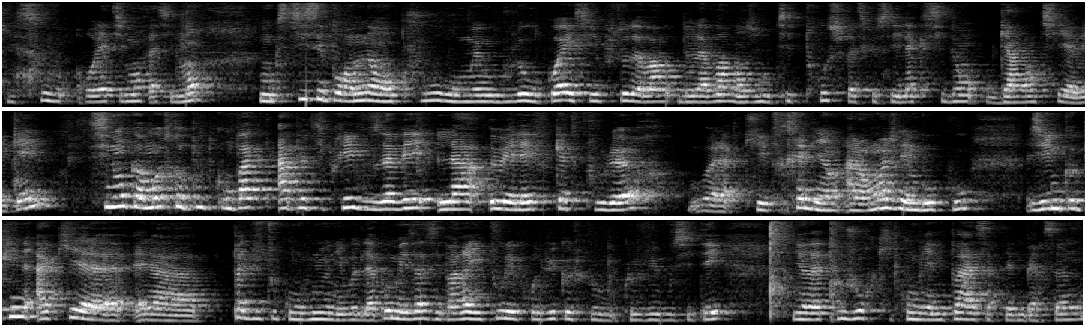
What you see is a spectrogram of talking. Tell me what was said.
qui s'ouvre relativement facilement. Donc si c'est pour emmener en cours ou même au boulot ou quoi, essayez plutôt de l'avoir dans une petite trousse parce que c'est l'accident garanti avec elle. Sinon, comme autre poudre compacte à petit prix, vous avez la ELF 4 couleurs, voilà, qui est très bien. Alors moi, je l'aime beaucoup. J'ai une copine à qui elle a pas du tout convenu au niveau de la peau, mais ça c'est pareil, tous les produits que je, que je vais vous citer, il y en a toujours qui conviennent pas à certaines personnes.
